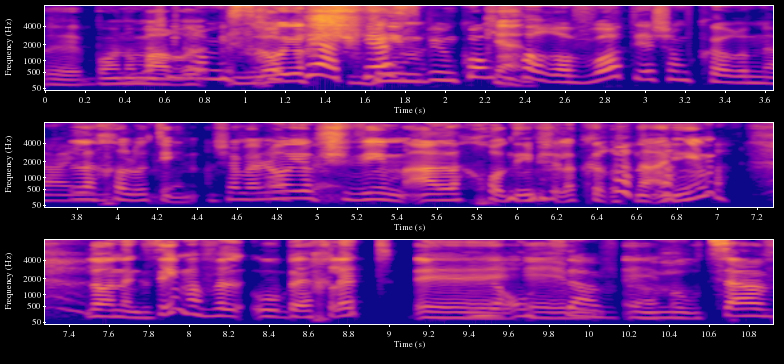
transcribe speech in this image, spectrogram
אה, בוא נאמר, הם משחקי לא יושבים... הכס, במקום כן. חרבות יש שם קרניים. לחלוטין. עכשיו, הם לא אוקיי. יושבים על החודים של הקרניים, לא נגזים, אבל הוא בהחלט... מעוצב כך. מעוצב,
